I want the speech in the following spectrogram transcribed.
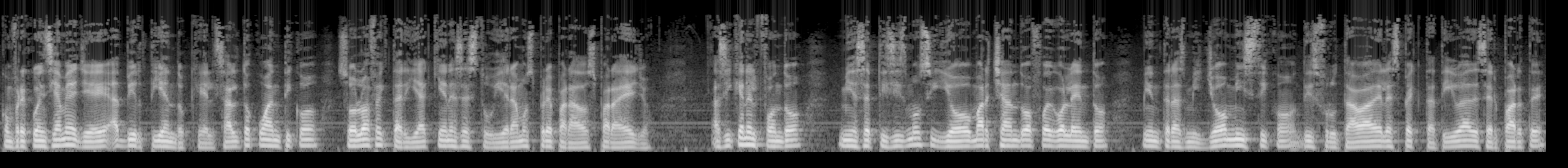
Con frecuencia me hallé advirtiendo que el salto cuántico solo afectaría a quienes estuviéramos preparados para ello. Así que en el fondo mi escepticismo siguió marchando a fuego lento mientras mi yo místico disfrutaba de la expectativa de ser parte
